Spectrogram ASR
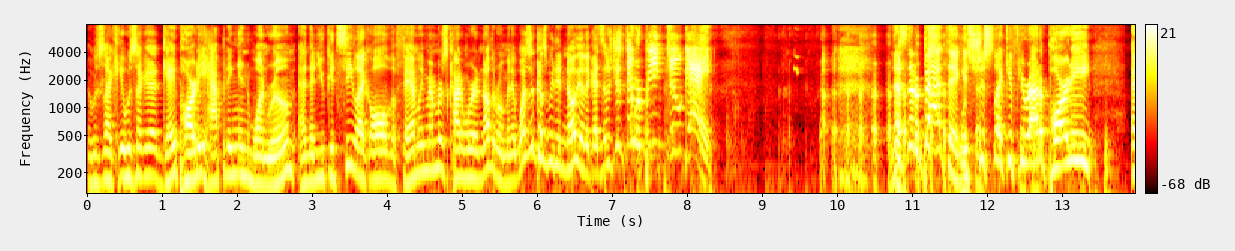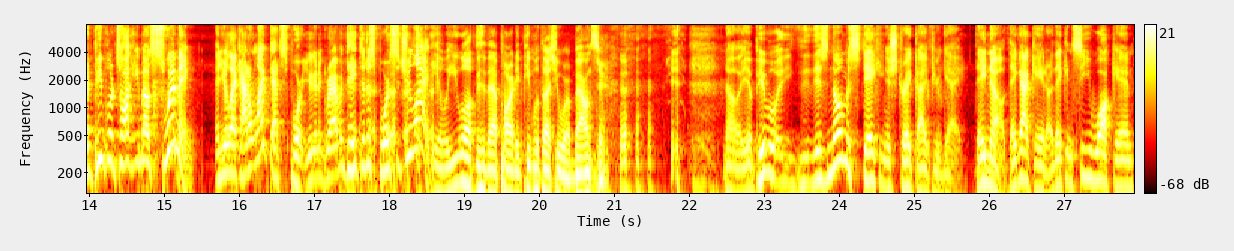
it was like it was like a gay party happening in one room, and then you could see like all the family members kind of were in another room, and it wasn't because we didn't know the other guys. It was just they were being too gay. That's not a bad thing. It's just like if you're at a party and people are talking about swimming, and you're like, I don't like that sport. You're gonna gravitate to the sports that you like. Yeah, well, you walked into that party, people thought you were a bouncer. No, yeah, people. There's no mistaking a straight guy if you're gay. They mm. know. They got gaydar. They can see you walk in.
